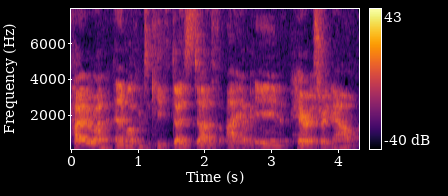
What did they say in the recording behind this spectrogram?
Hi everyone, and welcome to Keith Does Stuff. I am in Paris right now.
